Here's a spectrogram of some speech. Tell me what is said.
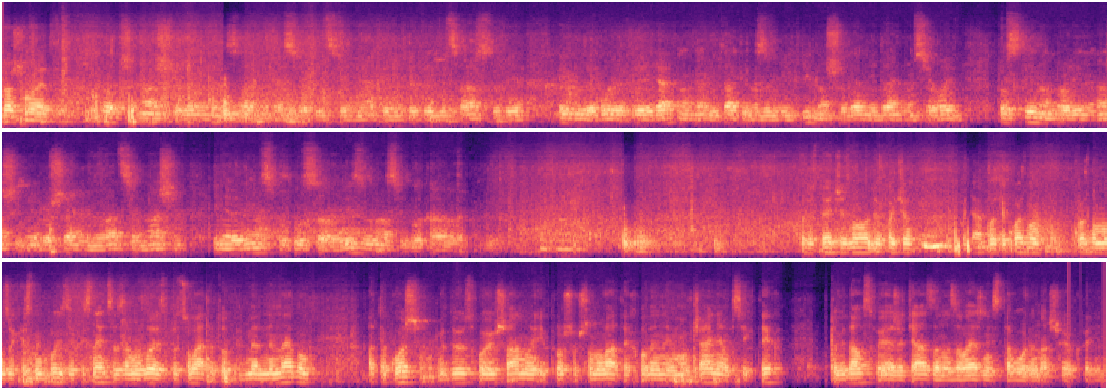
Молити. Отче наш, що ви на небесах, нехай святиться ім'я Твоє, нехай прийде царство Твоє, хай буде воля Твоя, як на небі, так і на землі. Хліб наш щоденний дай нам сьогодні. Прости нам провини наші, не прощаємо винуватцям нашим, і не веди нас в спокусу, а визволи нас від лукавого. Користуючись нагодою, хочу подякувати кожному, кожному захиснику і захисниці за можливість працювати тут під мирним небом, а також віддаю свою шану і прошу вшанувати хвилиною мовчання всіх тих, хто віддав своє життя за незалежність та волю нашої України.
